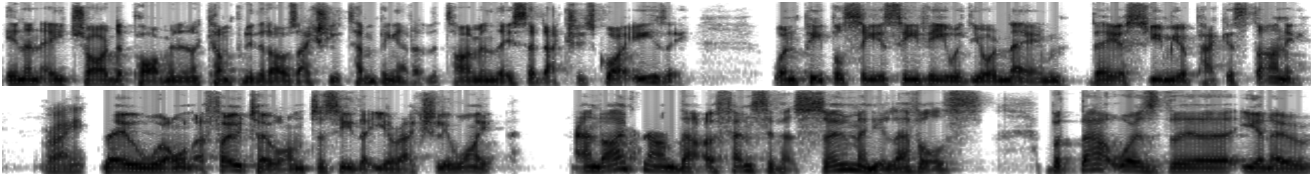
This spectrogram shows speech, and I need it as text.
in an HR department in a company that I was actually temping at at the time, and they said actually it's quite easy. When people see a CV with your name, they assume you're Pakistani. Right. They want a photo on to see that you're actually white. And I found that offensive at so many levels. But that was the, you know,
